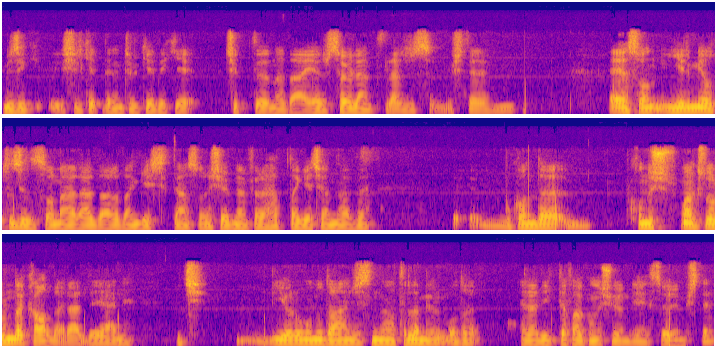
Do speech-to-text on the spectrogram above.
müzik şirketlerinin Türkiye'deki çıktığına dair söylentiler işte en son 20-30 yıl sonra herhalde aradan geçtikten sonra Şebnem Ferah hatta geçenlerde e, bu konuda konuşmak zorunda kaldı herhalde. Yani hiç bir yorumunu daha öncesinden hatırlamıyorum. O da herhalde ilk defa konuşuyorum diye söylemişti.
